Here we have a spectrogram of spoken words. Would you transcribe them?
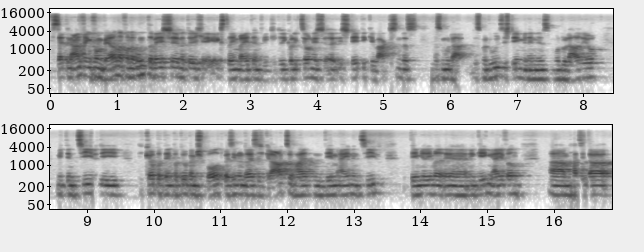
seit den Anfängen von Werner, von der Unterwäsche natürlich extrem weiterentwickelt. Die Kollektion ist, äh, ist stetig gewachsen. Das, das, Modul, das Modulsystem, wir nennen es Modulario, mit dem Ziel, die, die Körpertemperatur beim Sport bei 37 Grad zu halten, dem einen Ziel, dem wir immer äh, entgegeneifern, ähm, hat sich da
